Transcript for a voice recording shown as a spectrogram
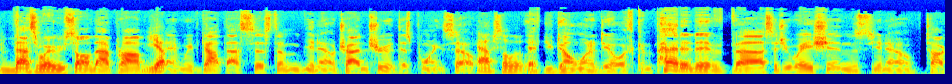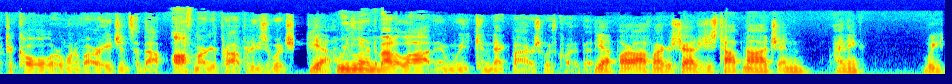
That's the way we solve that problem. Yep. And we've got that system, you know, tried and true at this point. So absolutely. if you don't want to deal with competitive uh, situations, you know, talk to Cole or one of our agents about off-market properties, which Yeah, we learned about a lot and we connect buyers with quite a bit. yeah. Our off market strategy is top notch, and I think we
